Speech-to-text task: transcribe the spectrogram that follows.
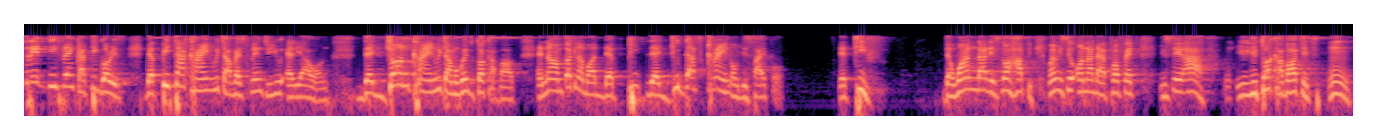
three different categories. The Peter kind, which I've explained to you earlier on. The John kind, which I'm going to talk about. And now I'm talking about the, the Judas kind of disciple. The thief. The one that is not happy. When we say honor thy prophet, you say, ah, you, you talk about it. Mm.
